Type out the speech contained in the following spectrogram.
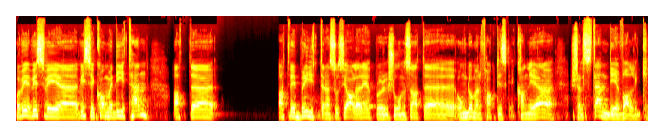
Og Hvis vi, eh, hvis vi kommer dit hen at, eh, at vi bryter den sosiale reproduksjonen, sånn at ungdommen faktisk kan gjøre selvstendige valg,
